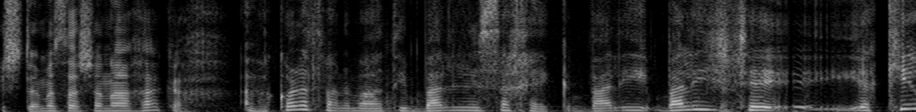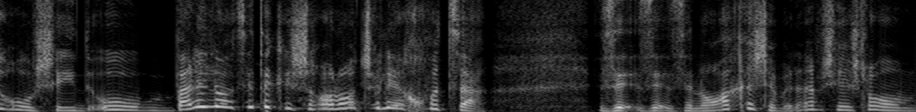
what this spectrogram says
12 שנה אחר כך. אבל כל הזמן אמרתי, בא לי לשחק, בא לי, בא כן. לי שיכירו, שידעו, בא לי להוציא את הכישרונות שלי החוצה. זה, זה, זה נורא קשה, בן אדם שיש לו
